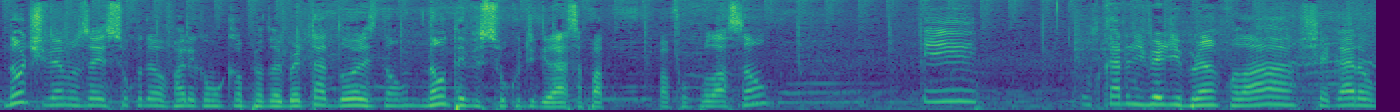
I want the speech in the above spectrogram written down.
Não tivemos aí suco Del Valle como campeão da Libertadores, então não teve suco de graça pra, pra população. E os caras de verde e branco lá chegaram,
